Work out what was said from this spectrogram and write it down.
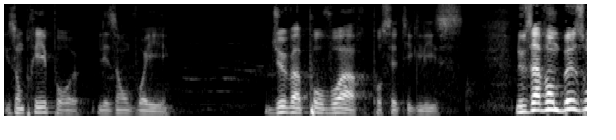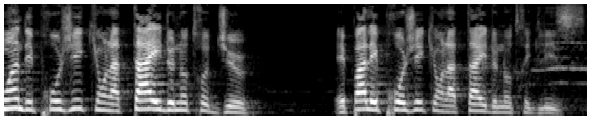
ils ont prié pour eux, ils les ont envoyés. Dieu va pourvoir pour cette Église. Nous avons besoin des projets qui ont la taille de notre Dieu et pas les projets qui ont la taille de notre Église.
